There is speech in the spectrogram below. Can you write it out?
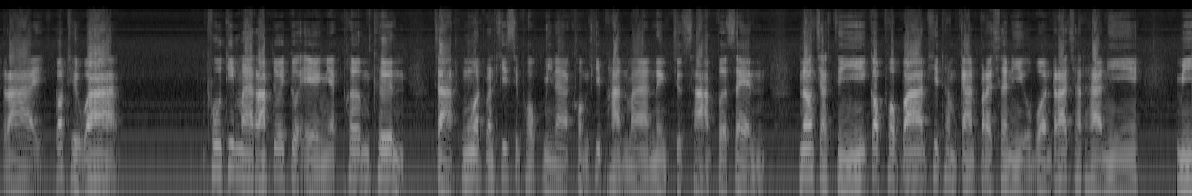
2,531 ราย ก็ถือว่าผู้ที่มารับด้วยตัวเองเนี่ยเพิ่มขึ้นจากงวดวันที่ 16 มีนาคมที่ผ่านมา 1.3%นอกจากนี้ก็พบว่าที่ทำการไปรษณีย์อุบลราชธานี มี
